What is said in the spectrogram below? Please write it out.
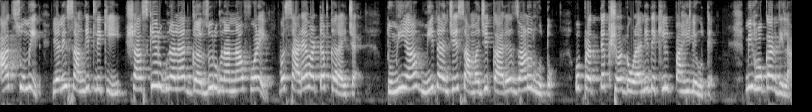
आज सुमित यांनी सांगितले की शासकीय रुग्णालयात गरजू रुग्णांना फळे व साड्या वाटप करायच्या तुम्ही या मी त्यांचे सामाजिक कार्य जाणून होतो. व प्रत्यक्ष डोळ्यांनी देखील पाहिले होते. मी होकार दिला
